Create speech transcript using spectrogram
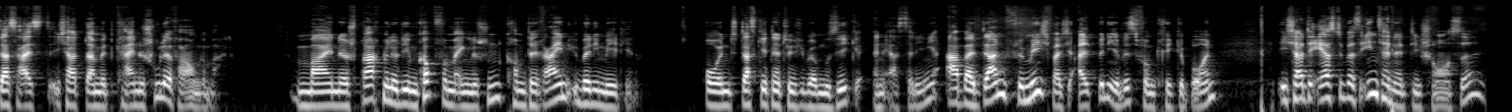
Das heißt, ich habe damit keine Schulerfahrung gemacht. Meine Sprachmelodie im Kopf vom Englischen kommt rein über die Medien. Und das geht natürlich über Musik in erster Linie. Aber dann für mich, weil ich alt bin, ihr wisst, vom Krieg geboren, ich hatte erst übers Internet die Chance,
